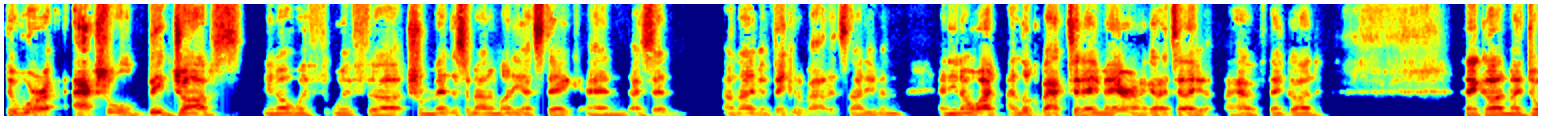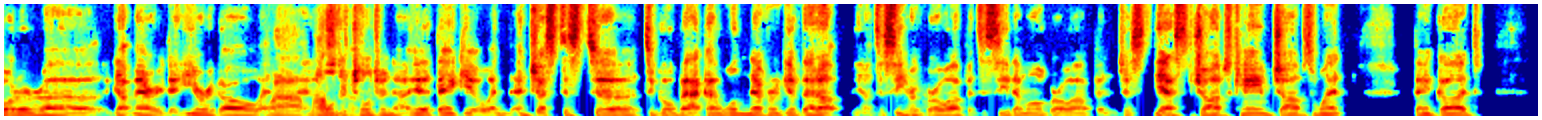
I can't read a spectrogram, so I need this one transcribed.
there were actual big jobs, you know, with with uh, tremendous amount of money at stake. And I said, I'm not even thinking about it. It's not even. And you know what? I look back today, Meir, and I got to tell you, I have, thank God, thank God my daughter uh, got married a year ago and, wow, and older children now. Yeah, thank you. And and just to, to to go back, I will never give that up. You know, to see her grow up and to see them all grow up and just yes, jobs came, jobs went. Thank God.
